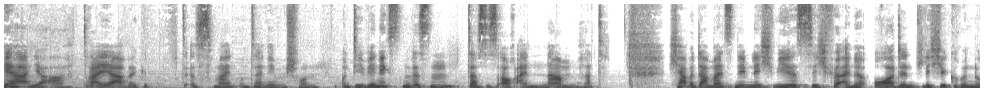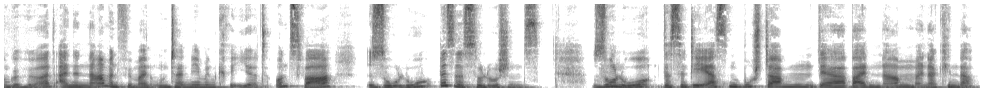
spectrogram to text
Ja, ja, drei Jahre gibt es mein Unternehmen schon. Und die wenigsten wissen, dass es auch einen Namen hat. Ich habe damals nämlich, wie es sich für eine ordentliche Gründung gehört, einen Namen für mein Unternehmen kreiert. Und zwar Solu Business Solutions. Solu, das sind die ersten Buchstaben der beiden Namen meiner Kinder.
